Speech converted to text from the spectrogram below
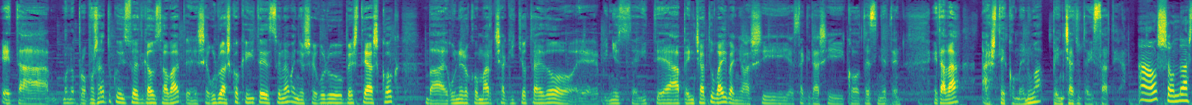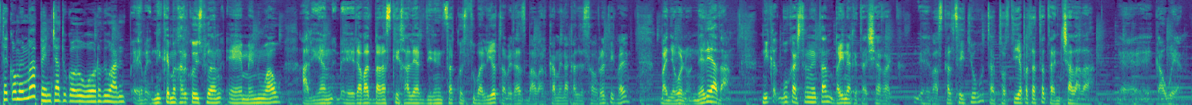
Eta, bueno, proposatuko dizuet gauza bat, e, seguru askok egite duzuena, baina seguru beste askok, ba, eguneroko martxak itota edo, e, binoiz egitea pentsatu bai, baina hasi ezakit hasiko tezineten. Eta da, asteko menua pentsatuta izatea. Ah, oso, ondo, asteko menua pentsatuko dugu orduan. E, nik hemen jarriko dizudan e, menu hau, alian erabat barazki jaleak direntzako ez du balio, eta beraz, ba, barkamenak aldez aurretik, bai? Baina, bueno, nerea da. Nik guk astenetan bainak eta xerrak e, bazkaltze ditugu, eta tortilla patata eta entxala da e, gauean.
